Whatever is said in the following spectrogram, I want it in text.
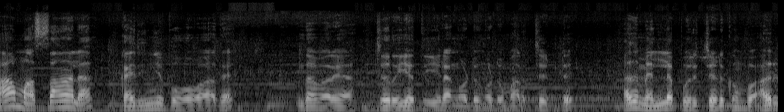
ആ മസാല കരിഞ്ഞു പോവാതെ എന്താ പറയുക ചെറിയ തീയിൽ അങ്ങോട്ടും ഇങ്ങോട്ടും മറിച്ചിട്ട് അത് മെല്ലെ പൊരിച്ചെടുക്കുമ്പോൾ ഒരു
